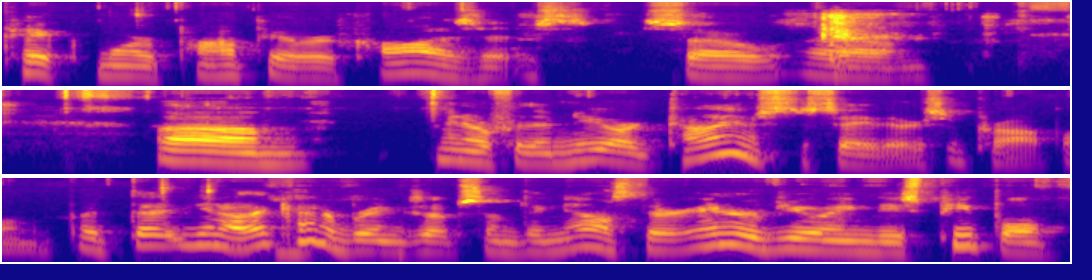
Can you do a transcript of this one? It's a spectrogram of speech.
pick more popular causes. So, um, um, you know, for the New York Times to say there's a problem, but that, you know, that kind of brings up something else. They're interviewing these people.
